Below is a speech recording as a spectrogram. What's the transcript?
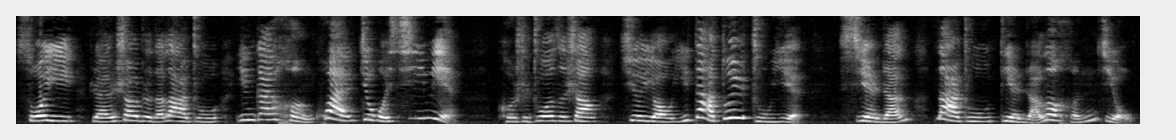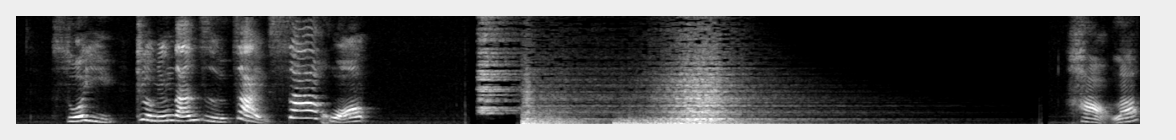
所以燃烧着的蜡烛应该很快就会熄灭。可是桌子上却有一大堆竹叶。显然，蜡烛点燃了很久，所以这名男子在撒谎。好了，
